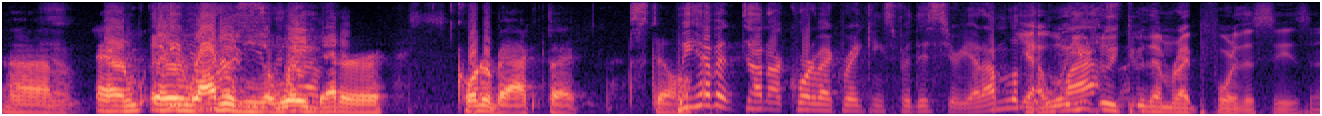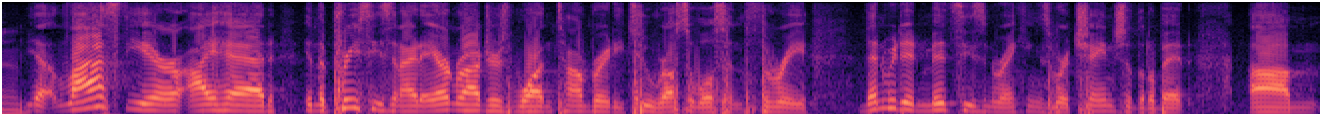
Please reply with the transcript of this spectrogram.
um, aaron, aaron rodgers is a way have- better quarterback but still We haven't done our quarterback rankings for this year yet. I'm looking. yeah, we'll last, usually do them right before the season. Yeah, last year I had in the preseason I had Aaron Rodgers one, Tom Brady two, Russell Wilson three. Then we did midseason rankings where it changed a little bit. Um,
